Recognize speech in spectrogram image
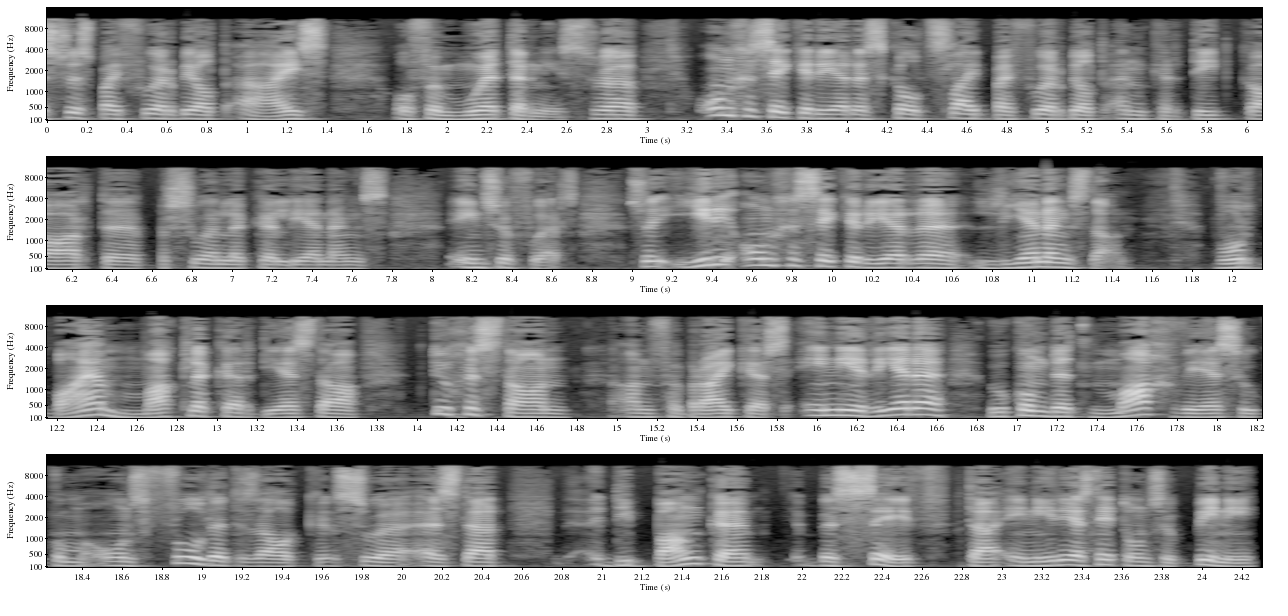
is soos byvoorbeeld 'n huis of 'n motor nie. So ongesekureerde skuld sluit byvoorbeeld in kredietkaarte, persoonlike lenings ensovoorts. So hierdie ongesekureerde lenings dan word baie makliker deesdae toegestaan aan verbruikers. En die rede hoekom dit mag wees hoekom ons voel dit is dalk so is dat die banke besef dat en hierdie is net ons opinie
